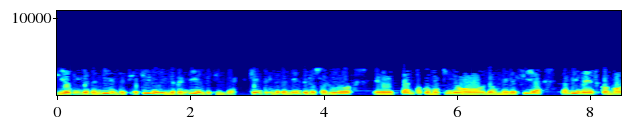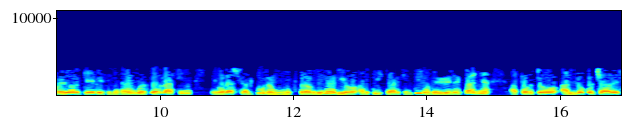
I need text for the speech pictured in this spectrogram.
si es independiente, si ha sido de independiente, si la gente independiente lo saludó, eh, tanto como Quino lo merecía, también es conmovedor que desde la web de Racing, eh, Horacio Altuna, un extraordinario artista argentino que vive en España, aportó al Loco Chávez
